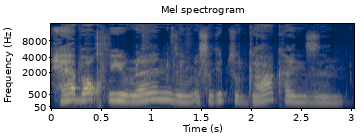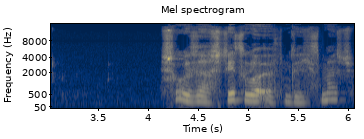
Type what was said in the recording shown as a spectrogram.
Hä, aber auch wie random. Es ergibt so gar keinen Sinn. Schon, da steht sogar öffentliches Match.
